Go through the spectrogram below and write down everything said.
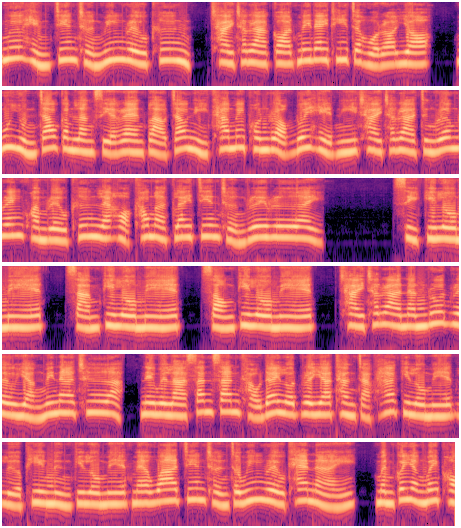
เมื่อเห็นเจี้ยนเฉินวิ่งเร็วขึ้น ชายชรากอดไม่ได้ที่จะหัวเราะเยาะมู่หยุนเจ้ากำลังเสียแรงเปล่าเจ้าหนีข้าไม่พ้นหรอกด้วยเหตุนี้ชายชราจึงเริ่มเร่งความเร็วขึ้นและเหาะเข้ามาใกล้เจี้ยนเฉินเรื่อยๆ 4 กิโลเมตร 3 กิโลเมตร 2 กิโลเมตร ชายชรานั้นรวดเร็วอย่างไม่น่าเชื่อ ในเวลาสั้นๆ เขาได้ลดระยะทางจาก 5 กิโลเมตร เหลือเพียง 1 กิโลเมตร แม้ว่าเจี้ยนเฉินจะวิ่งเร็วแค่ไหน มันก็ยังไม่พอ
